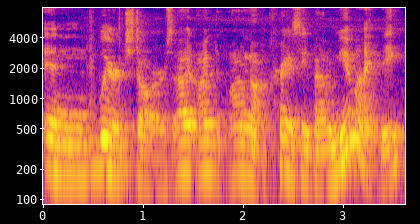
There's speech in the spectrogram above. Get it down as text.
and weird stars. I, I'm, I'm not crazy about them. You might be.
